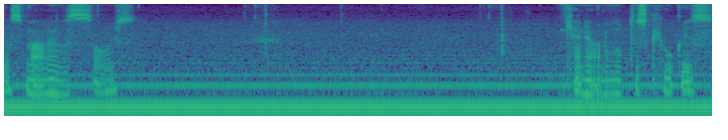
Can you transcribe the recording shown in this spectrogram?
Die Osmanen, was soll's. Keine Ahnung, ob das klug ist.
